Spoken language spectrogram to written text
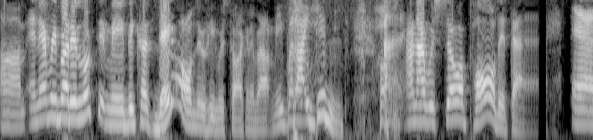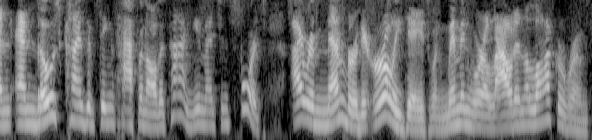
Um, and everybody looked at me because they all knew he was talking about me, but I didn't. and I was so appalled at that. And, and those kinds of things happen all the time. You mentioned sports. I remember the early days when women were allowed in the locker rooms.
